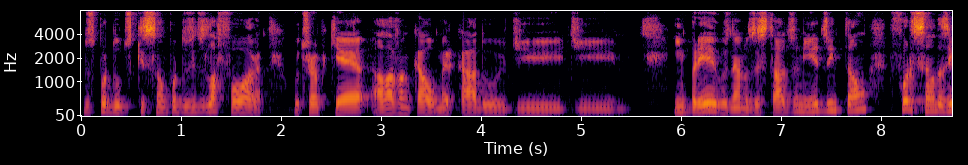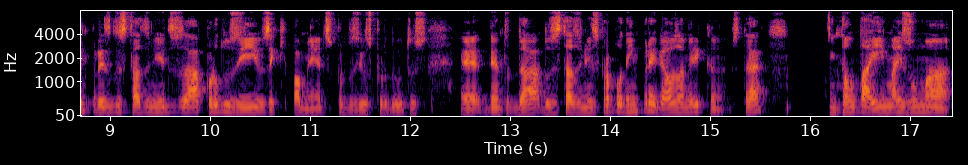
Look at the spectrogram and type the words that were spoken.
dos produtos que são produzidos lá fora. O Trump quer alavancar o mercado de, de empregos né, nos Estados Unidos, então forçando as empresas dos Estados Unidos a produzir os equipamentos, produzir os produtos é, dentro da, dos Estados Unidos para poder empregar os americanos, né? Então tá aí mais uma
